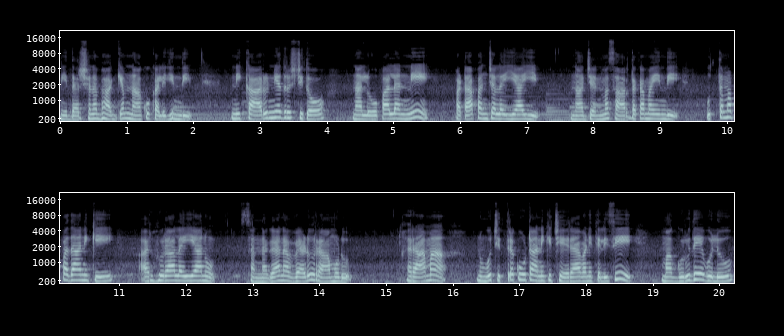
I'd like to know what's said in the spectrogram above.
నీ దర్శన భాగ్యం నాకు కలిగింది. నీ కారుణ్య దృష్టితో నా లోపాలన్నీ పటాపంచలయ్యాయి. నా జన్మ సార్థకమైంది. ఉత్తమ పదానికి అర్హురాలయ్యాను. సన్నగా నవ్వాడు రాముడు. రామ నువ్వు చిత్రకూటానికి చేరావని తెలిసి మా గురుదేవులు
